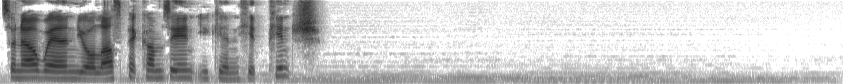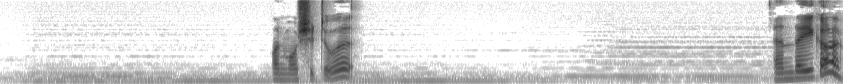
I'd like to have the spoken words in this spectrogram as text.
So now when your last pet comes in, you can hit pinch. One more should do it. And there you go.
